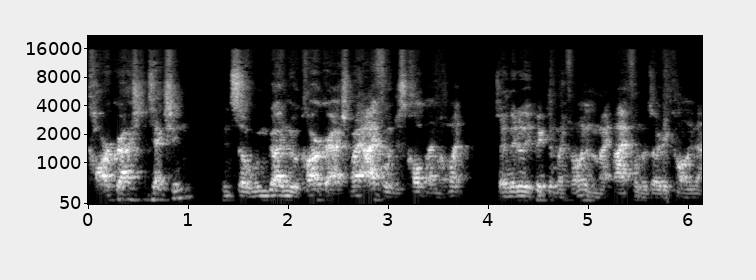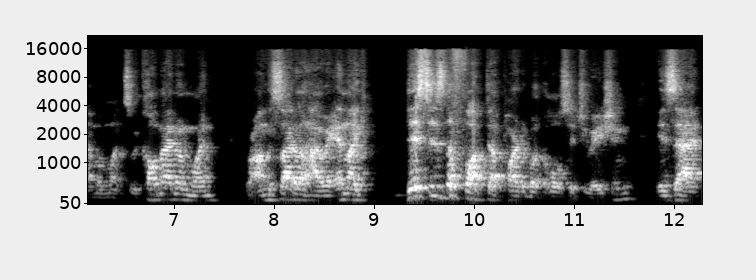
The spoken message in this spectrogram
car crash detection. And so when we got into a car crash, my iPhone just called 911. So I literally picked up my phone and my iPhone was already calling 911. So we called 911. We're on the side of the highway. And like, this is the fucked up part about the whole situation is that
